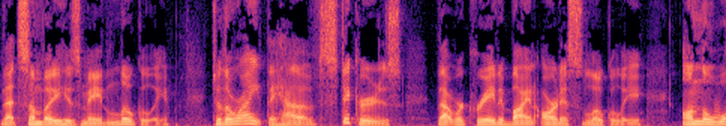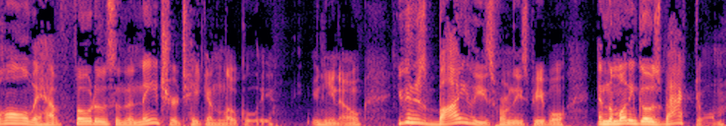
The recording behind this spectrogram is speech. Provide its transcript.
that somebody has made locally. To the right, they have stickers that were created by an artist locally. On the wall, they have photos of the nature taken locally. You know, you can just buy these from these people and the money goes back to them.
